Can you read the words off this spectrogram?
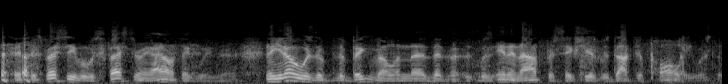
If, especially if it was festering, I don't think we. Uh, now you know who was the the big villain uh, that was in and out for six years was Doctor Pauli. Was the,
